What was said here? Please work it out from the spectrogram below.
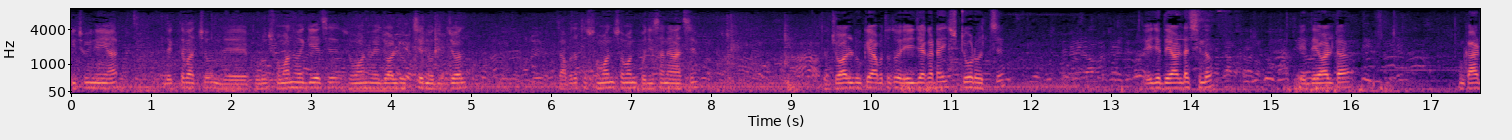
কিছুই নেই আর। দেখতে পাচ্ছ যে পুরো সমান হয়ে গিয়েছে সমান হয়ে জল ঢুকছে নদীর জল। তো আপাতত সমান সমান পজিশানে আছে। তো জল ঢুকে আপাতত এই জায়গাটাই স্টোর হচ্ছে। এই যে দেওয়ালটা ছিল এই দেওয়ালটা গার্ড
